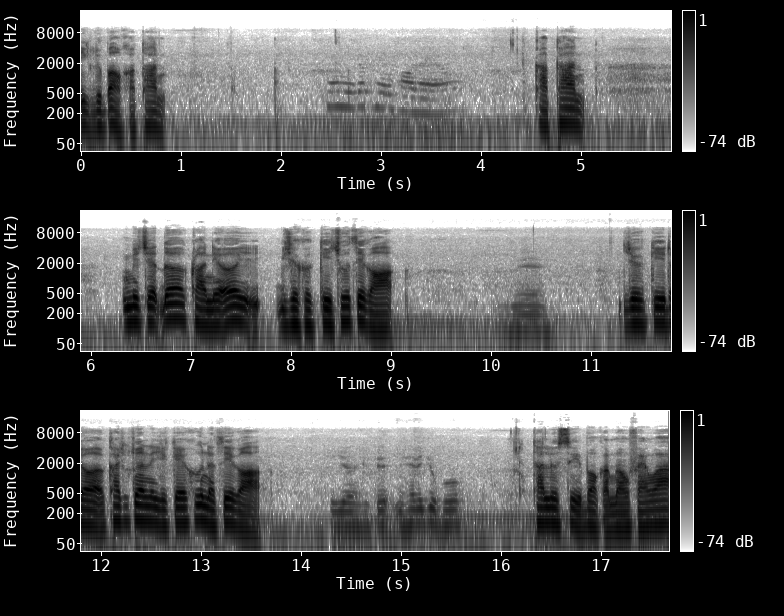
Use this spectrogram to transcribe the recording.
อีกหรือเปล่าครับท่านแค่นี้ก็เพียงพอแล้วครับท่านมีเจเดอร์คราวนี้เอ้ยอยากกี่ชุดสิกะนี่อ ยากกี่ดอกค่าชุดนั้นอยากกี่ขึ้นนะสิกะที่เยอะที่มีให้ได้อยู่ผู้ท่านฤาษีบอกกับน้องแฟรงค์ว่า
